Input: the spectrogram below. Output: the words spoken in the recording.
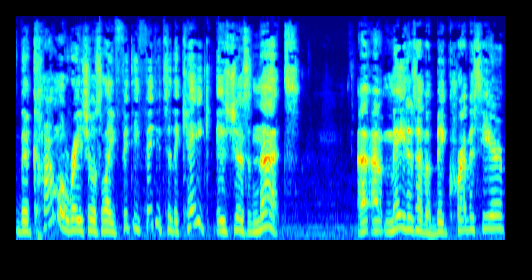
the caramel ratio is like 50-50 to the cake. It's just nuts. I, I may just have a big crevice here.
